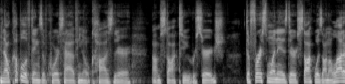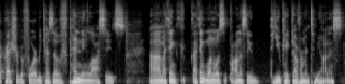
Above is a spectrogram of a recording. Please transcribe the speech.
Now, a couple of things, of course, have you know caused their um, stock to resurge. The first one is their stock was on a lot of pressure before because of pending lawsuits. Um, I think I think one was honestly the UK government, to be honest.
